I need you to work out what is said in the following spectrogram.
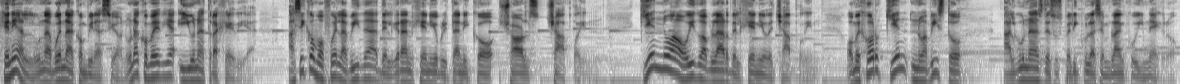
Genial, una buena combinación, una comedia y una tragedia, así como fue la vida del gran genio británico Charles Chaplin. ¿Quién no ha oído hablar del genio de Chaplin? O mejor, ¿quién no ha visto algunas de sus películas en blanco y negro?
